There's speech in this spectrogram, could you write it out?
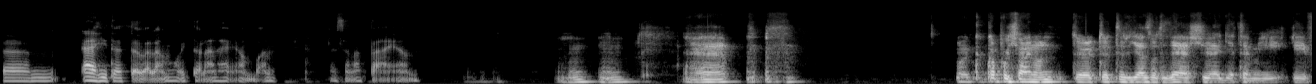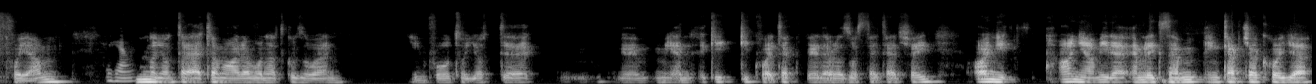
um, elhitette velem, hogy talán helyem van ezen a pályán. Uh-huh. Kaposváron töltött, ugye az volt az első egyetemi évfolyam. Igen. Nagyon találtam arra vonatkozóan infót, hogy ott milyen, kik, kik voltak például az osztálytársaid. Annyit, annyi, amire emlékszem inkább csak, hogy, a,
